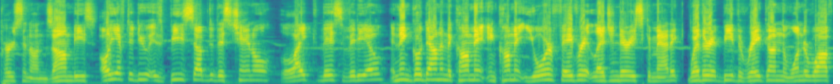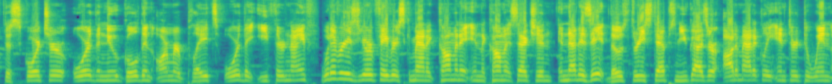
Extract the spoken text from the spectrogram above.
person on zombies. All you have to do is be sub to this channel, like this video, and then go down in the comment and comment your favorite legendary schematic, whether it be the ray gun, the Wunderwaffe, the scorcher, or the new golden armor plates, or the Aether knife. Whatever is your favorite schematic, comment it in the comment section. And that is it, those three steps, and you guys are automatically entered to win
